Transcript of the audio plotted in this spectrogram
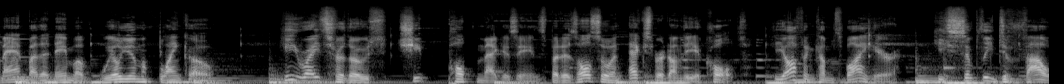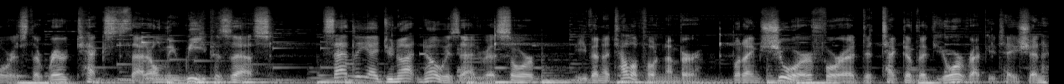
man by the name of William Blanco. He writes for those cheap pulp magazines, but is also an expert on the occult. He often comes by here. He simply devours the rare texts that only we possess. Sadly, I do not know his address or even a telephone number, but I'm sure for a detective of your reputation,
